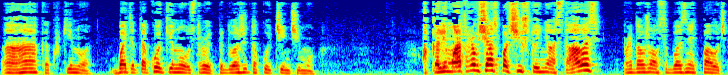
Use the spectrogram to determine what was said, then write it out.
Ага, как в кино. Батя такое кино устроит, предложи такой ченч ему. А коллиматоров сейчас почти что и не осталось. продолжал соблазнять Павлович.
